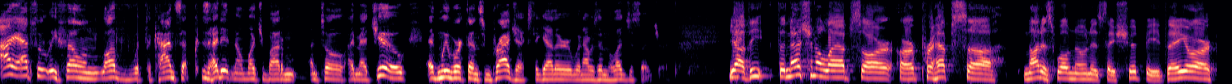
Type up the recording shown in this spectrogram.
I absolutely fell in love with the concept because I didn't know much about them until I met you, and we worked on some projects together when I was in the legislature. Yeah, the the national labs are are perhaps uh, not as well known as they should be. They are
